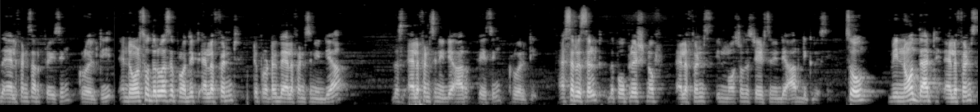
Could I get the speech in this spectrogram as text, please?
the elephants are facing cruelty. And also there was a project elephant to protect the elephants in India. The elephants in India are facing cruelty. As a result, the population of elephants in most of the states in India are decreasing. So we know that elephants,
